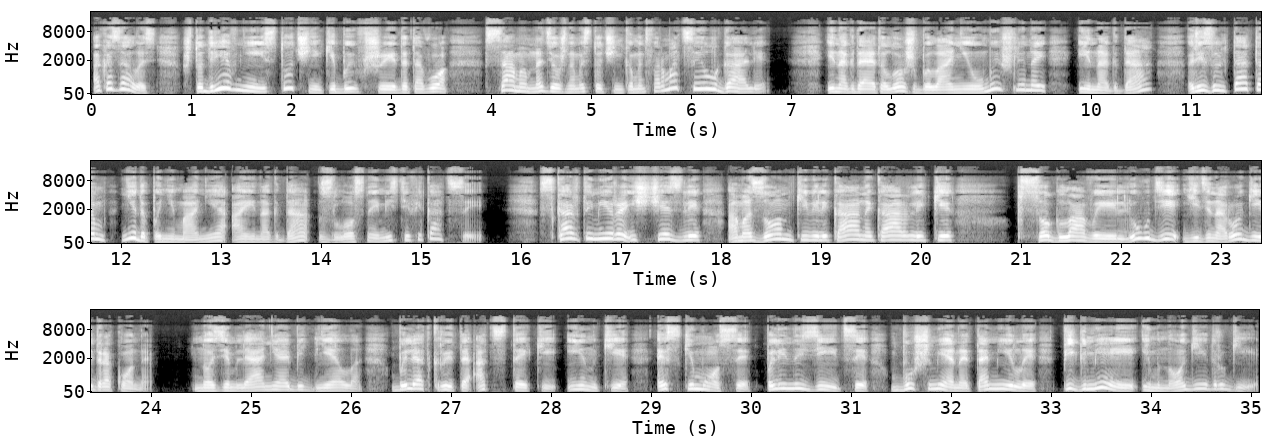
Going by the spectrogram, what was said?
Оказалось, что древние источники, бывшие до того самым надежным источником информации, лгали. Иногда эта ложь была неумышленной, иногда результатом недопонимания, а иногда злостной мистификации. С карты мира исчезли амазонки, великаны, карлики, псоглавые люди, единороги и драконы. Но земля не обеднела. Были открыты ацтеки, инки, эскимосы, полинезийцы, бушмены, тамилы, пигмеи и многие другие.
